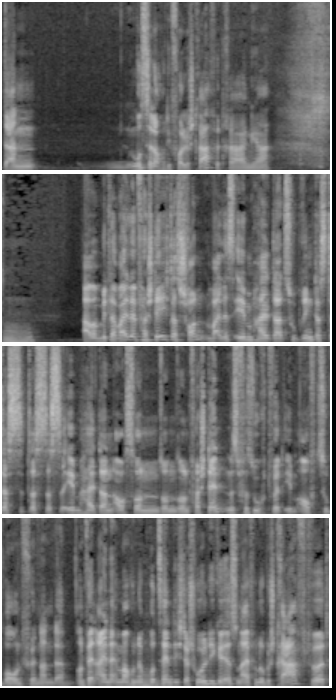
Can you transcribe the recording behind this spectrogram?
dann muss er doch auch die volle Strafe tragen, ja. Mhm. Aber mittlerweile verstehe ich das schon, weil es eben halt dazu bringt, dass das, dass das eben halt dann auch so ein, so, ein, so ein Verständnis versucht wird, eben aufzubauen füreinander. Und wenn einer immer hundertprozentig der Schuldige ist und einfach nur bestraft wird,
